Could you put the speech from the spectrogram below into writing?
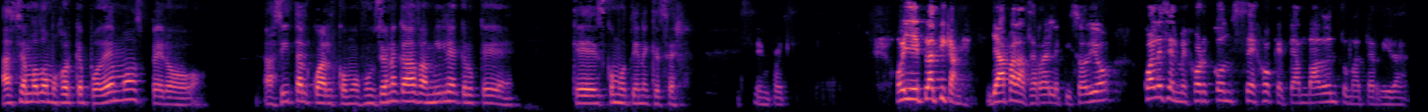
hacemos lo mejor que podemos, pero así tal cual, como funciona cada familia, creo que, que es como tiene que ser. Siempre. Oye, y ya para cerrar el episodio, ¿cuál es el mejor consejo que te han dado en tu maternidad?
